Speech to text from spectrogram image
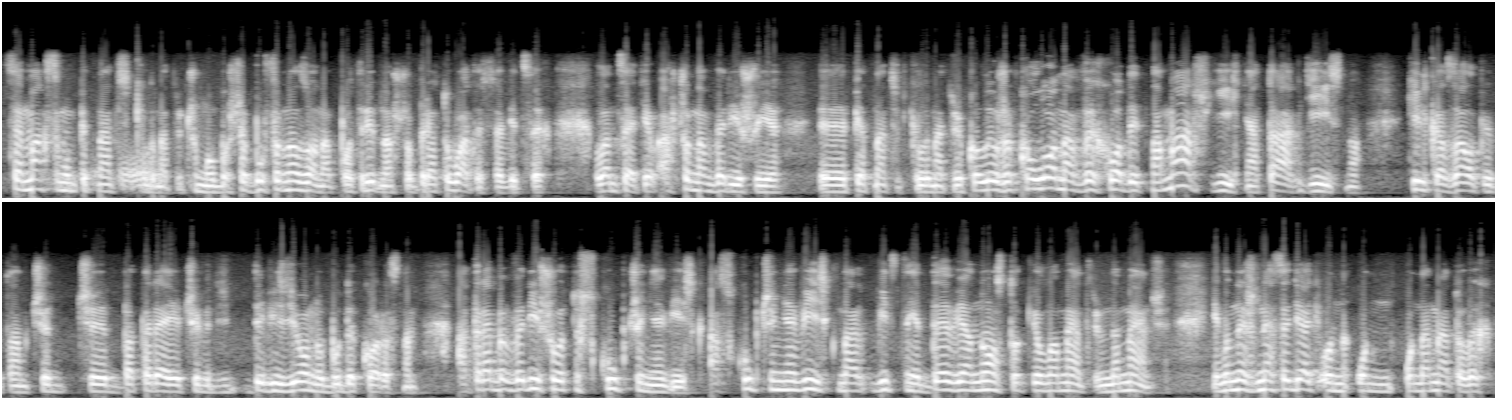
це максимум 15 кілометрів. Чому? Бо ще буферна зона потрібна, щоб рятуватися від цих ланцетів. А що нам вирішує е, 15 кілометрів? Коли вже колона виходить на марш, їхня так дійсно кілька залпів там чи, чи батареї, чи від дивізіону буде корисним. А треба вирішувати скупчення військ. А скупчення військ на відстані 90 кілометрів, не менше. І вони ж не сидять у, у, у наметових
